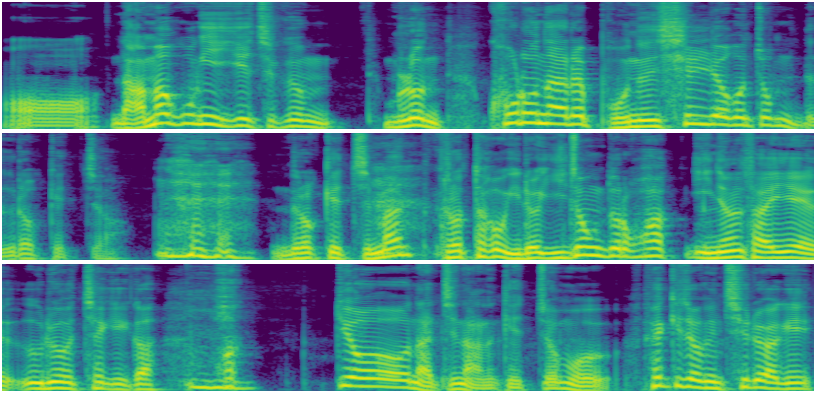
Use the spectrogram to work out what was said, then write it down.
어 남아공이 이게 지금 물론 코로나를 보는 실력은 좀 늘었겠죠. 늘었겠지만 그렇다고 이런 이 정도로 확 2년 사이에 의료 체계가 음. 확 뛰어나지는 않겠죠. 뭐 획기적인 치료약이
